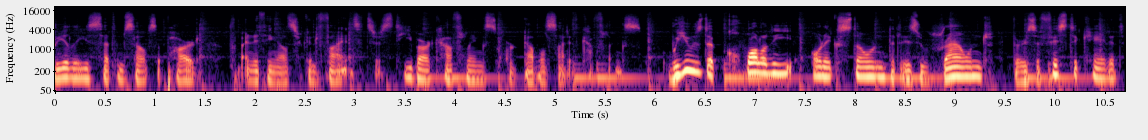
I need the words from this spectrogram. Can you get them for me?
really set themselves apart from anything else you can find, such as T-bar cufflinks or double-sided cufflinks. We used a quality onyx stone that is round, very sophisticated,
